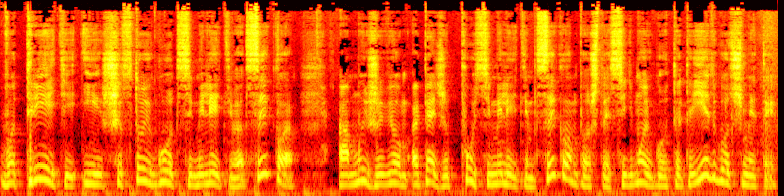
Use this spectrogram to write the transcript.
вот третий и шестой год семилетнего цикла, а мы живем, опять же, по семилетним циклам, потому что седьмой год это и есть год Шмиты,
